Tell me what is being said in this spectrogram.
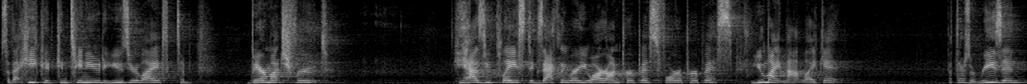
so that he could continue to use your life to bear much fruit. He has you placed exactly where you are on purpose, for a purpose. You might not like it, but there's a reason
